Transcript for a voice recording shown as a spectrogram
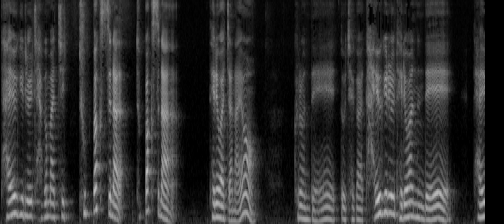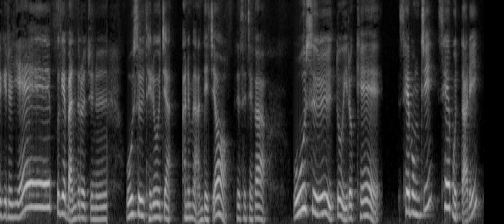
다육이를 자그마치 두 박스나, 두 박스나 데려왔잖아요. 그런데 또 제가 다육이를 데려왔는데 다육이를 예쁘게 만들어주는 옷을 데려오지 않으면 안 되죠. 그래서 제가 옷을 또 이렇게 세 봉지, 세 보따리,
